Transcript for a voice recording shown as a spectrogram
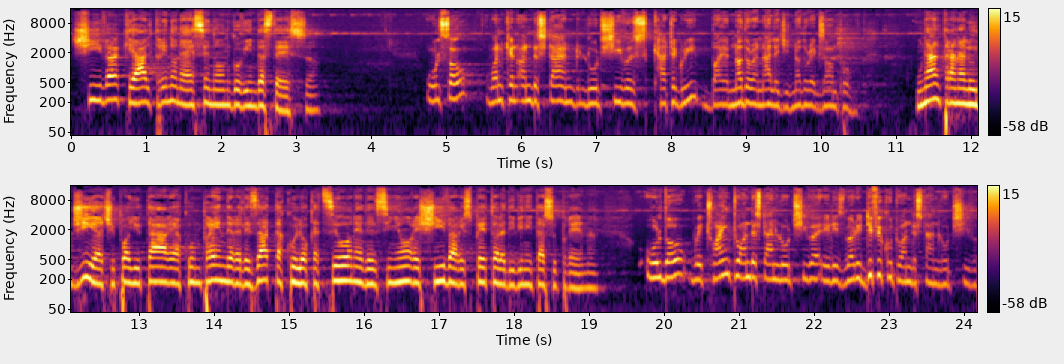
Shiva che altri non è se non Govinda stesso. Also, one can understand Lord Shiva's category by another analogy, another example. Un'altra analogia ci può aiutare a comprendere l'esatta collocazione del Signore Shiva rispetto alla divinità suprema. Although we're trying to understand Lord Shiva, it is very difficult to understand Lord Shiva.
